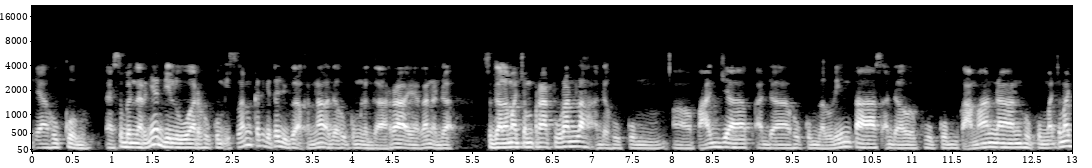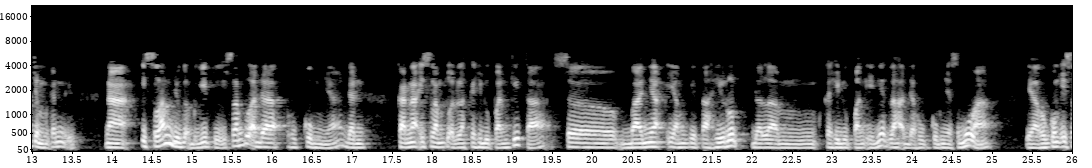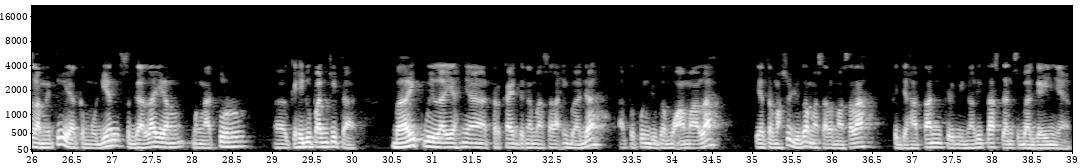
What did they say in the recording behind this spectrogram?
ya hukum. Nah, sebenarnya di luar hukum Islam kan kita juga kenal ada hukum negara ya kan ada segala macam peraturan lah ada hukum uh, pajak, ada hukum lalu lintas, ada hukum keamanan, hukum macam-macam kan. Nah Islam juga begitu. Islam tuh ada hukumnya dan karena Islam itu adalah kehidupan kita, sebanyak yang kita hirup dalam kehidupan ini adalah ada hukumnya semua. Ya hukum Islam itu ya kemudian segala yang mengatur Eh, kehidupan kita. Baik wilayahnya terkait dengan masalah ibadah ataupun juga muamalah, ya termasuk juga masalah-masalah kejahatan, kriminalitas dan sebagainya.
